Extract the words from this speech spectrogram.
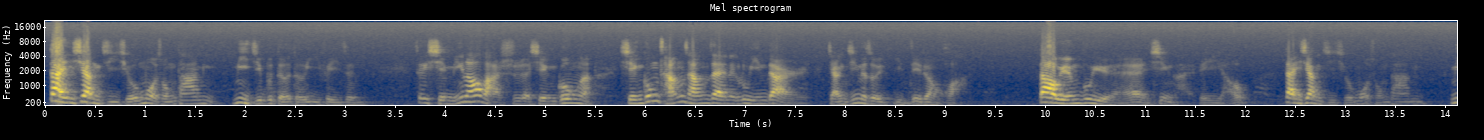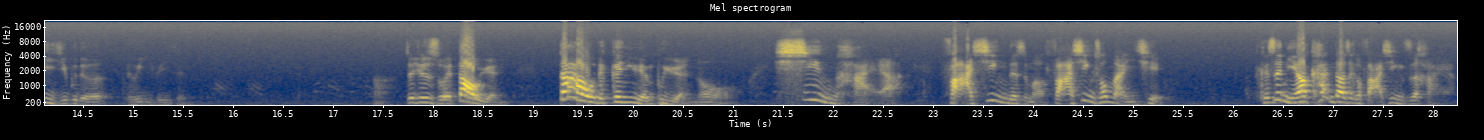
但向己求，莫从他觅。觅即不得，得亦非真。”这个显明老法师啊，显公啊，显公常常在那个录音带儿讲经的时候引这段话：“道源不远，性海非遥。但向己求，莫从他觅。觅即不得，得亦非真。”啊，这就是所谓道源。道的根源不远哦，性海啊，法性的什么？法性充满一切。可是你要看到这个法性之海啊，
